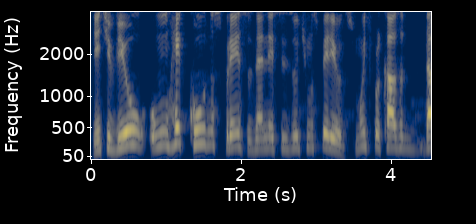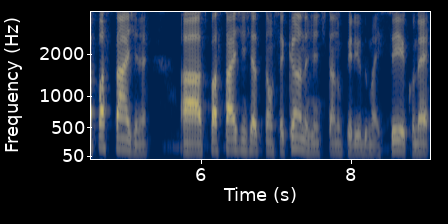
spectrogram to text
A gente viu um recuo nos preços, né, nesses últimos períodos, muito por causa da pastagem, né? As pastagens já estão secando, a gente está no período mais seco, né?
